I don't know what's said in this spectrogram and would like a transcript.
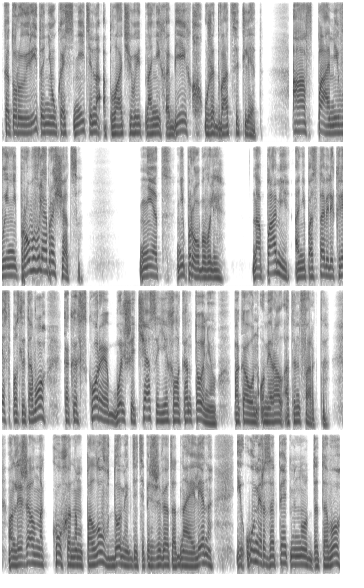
которую Рита неукоснительно оплачивает на них обеих уже 20 лет. А в ПАМе вы не пробовали обращаться? Нет, не пробовали. На ПАМе они поставили крест после того, как их скорая больше часа ехала к Антонию, пока он умирал от инфаркта. Он лежал на кухонном полу в доме, где теперь живет одна Елена, и умер за пять минут до того,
